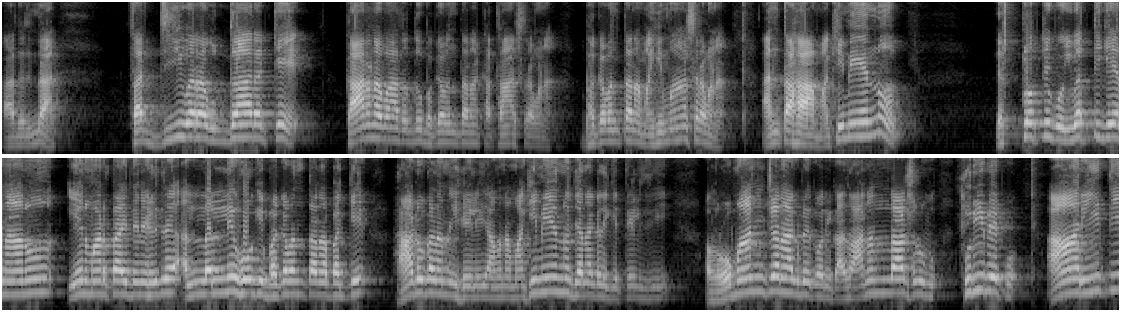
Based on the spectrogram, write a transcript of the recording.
ಆದ್ದರಿಂದ ಸಜ್ಜೀವರ ಉದ್ಧಾರಕ್ಕೆ ಕಾರಣವಾದದ್ದು ಭಗವಂತನ ಕಥಾಶ್ರವಣ, ಭಗವಂತನ ಮಹಿಮಾಶ್ರವಣ. ಅಂತಹ ಮಹಿಮೆಯನ್ನು ಎಷ್ಟೊತ್ತಿಗೂ ಇವತ್ತಿಗೆ ನಾನು ಏನು ಮಾಡ್ತಾ ಇದ್ದೇನೆ ಹೇಳಿದರೆ ಅಲ್ಲಲ್ಲಿ ಹೋಗಿ ಭಗವಂತನ ಬಗ್ಗೆ ಹಾಡುಗಳನ್ನು ಹೇಳಿ ಅವನ ಮಹಿಮೆಯನ್ನು ಜನಗಳಿಗೆ ತಿಳಿಸಿ ಅವ್ರು ರೋಮಾಂಚನ ಆಗಬೇಕು ಅವರಿಗೆ, ಅದು ಆನಂದಾಶ್ರು ಸುರಿಬೇಕು. ಆ ರೀತಿ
